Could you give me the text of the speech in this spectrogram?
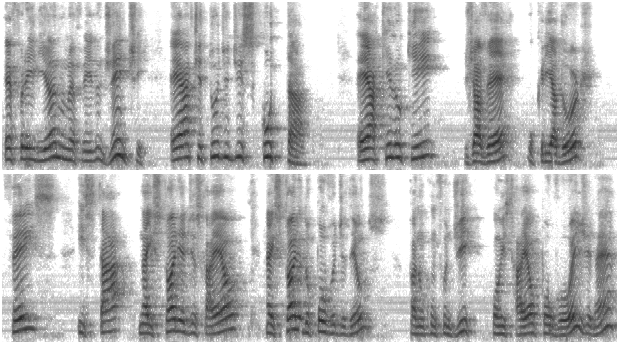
é freiriano, não é freiriano. Gente, é a atitude de escuta é aquilo que Javé, o Criador, fez, está na história de Israel, na história do povo de Deus, para não confundir com Israel, povo hoje, né?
